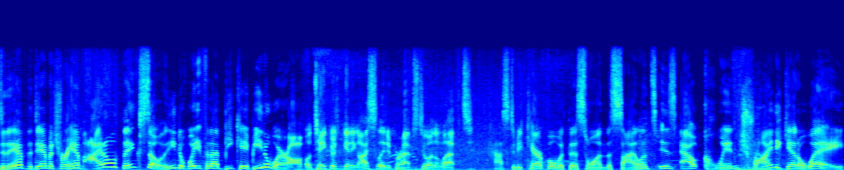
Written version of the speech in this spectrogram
Do they have the damage for him? I don't think so. They need to wait for that BKB to wear off. Oh, Taker's getting isolated perhaps too on the left. Has to be careful with this one. The silence is out. Quinn trying to get away.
